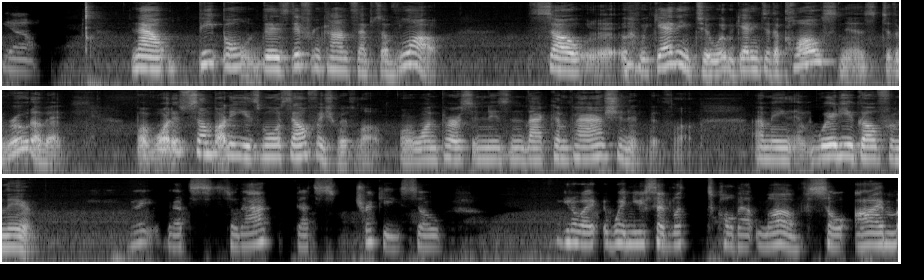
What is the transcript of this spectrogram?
Yeah. Now, people, there's different concepts of love. So uh, we're getting to it, we're getting to the closeness, to the root of it. But what if somebody is more selfish with love, or one person isn't that compassionate with love? I mean, where do you go from there? Right. That's so that that's tricky. So, you know, I, when you said let's call that love, so I'm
